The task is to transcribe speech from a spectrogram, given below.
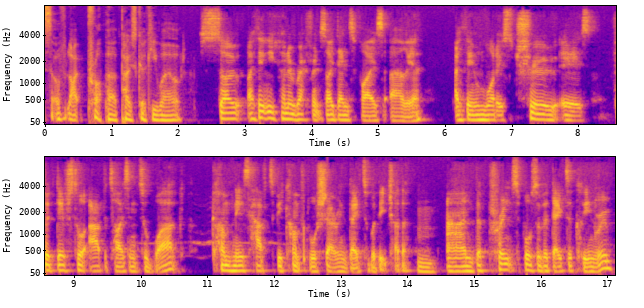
sort of like proper post cookie world? So I think you kind of referenced identifiers earlier. I think what is true is for digital advertising to work, companies have to be comfortable sharing data with each other. Hmm. And the principles of a data clean room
